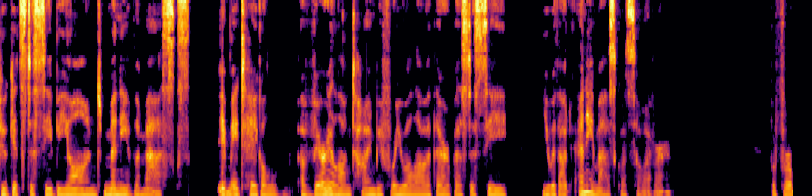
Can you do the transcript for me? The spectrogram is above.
who gets to see beyond many of the masks. It may take a, a very long time before you allow a therapist to see you without any mask whatsoever. But for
